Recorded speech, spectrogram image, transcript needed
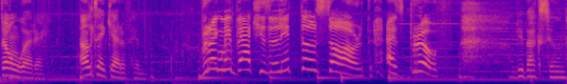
Don't worry. I'll take care of him. Bring me back his little sword as proof. I'll be back soon.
